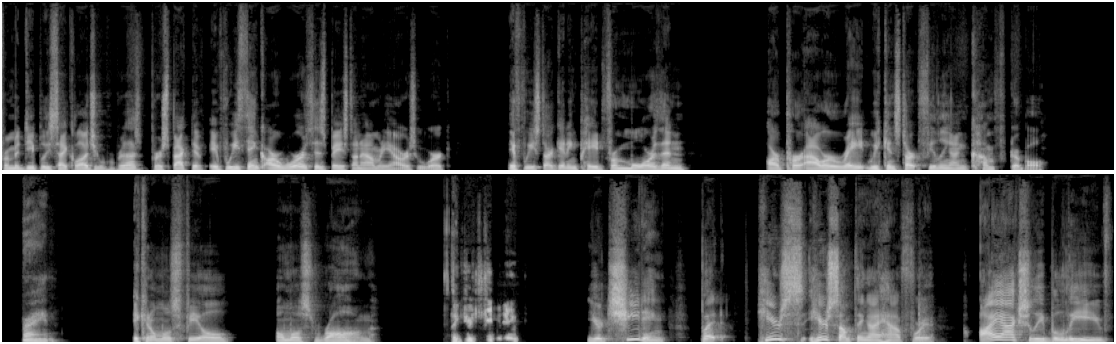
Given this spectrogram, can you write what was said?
from a deeply psychological perspective. If we think our worth is based on how many hours we work, if we start getting paid for more than our per hour rate, we can start feeling uncomfortable. Right. It can almost feel almost wrong. Like you're cheating. You're cheating. But here's here's something I have for you. I actually believe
